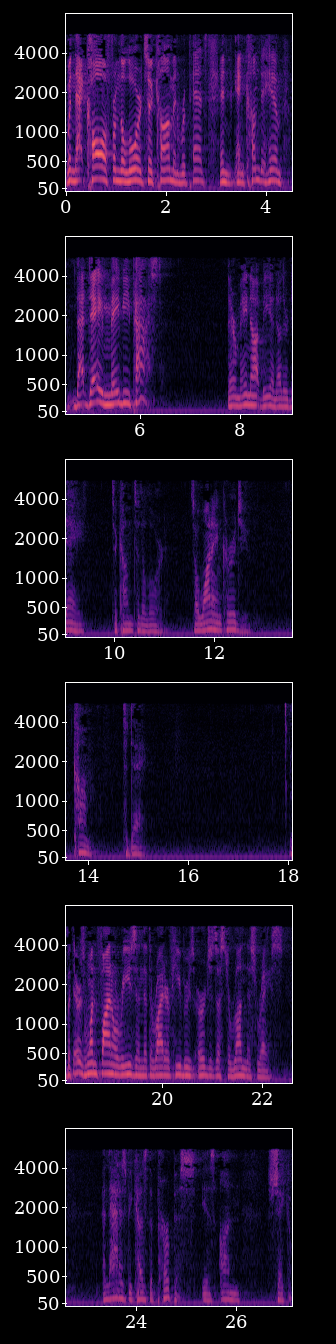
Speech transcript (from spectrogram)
when that call from the Lord to come and repent and, and come to Him, that day may be past. There may not be another day to come to the Lord. So I want to encourage you, come today. But there is one final reason that the writer of Hebrews urges us to run this race, and that is because the purpose is unshakable.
